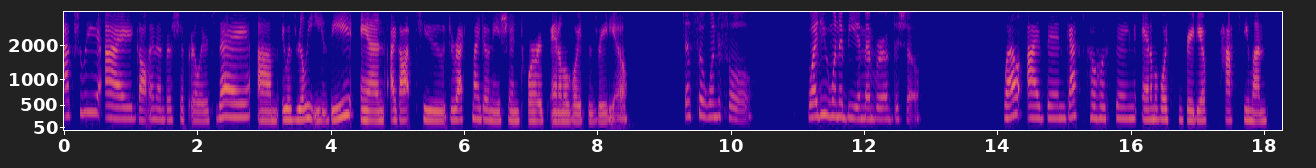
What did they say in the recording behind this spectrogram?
Actually, I got my membership earlier today. Um, it was really easy, and I got to direct my donation towards Animal Voices Radio. That's so wonderful. Why do you want to be a member of the show? Well, I've been guest co hosting Animal Voices Radio for the past few months,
